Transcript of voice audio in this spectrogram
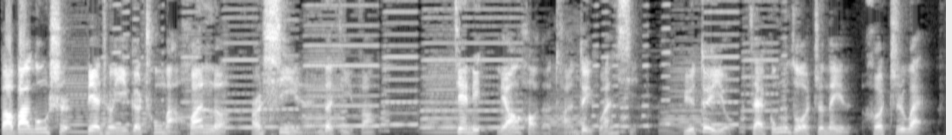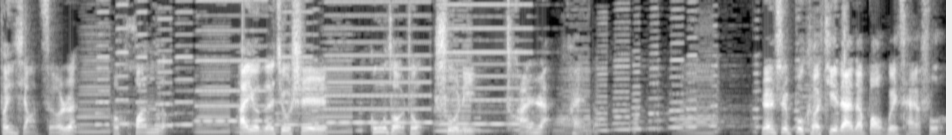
把办公室变成一个充满欢乐而吸引人的地方。建立良好的团队关系，与队友在工作之内和之外分享责任和欢乐，还有的就是工作中树立传染快乐。人是不可替代的宝贵财富，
